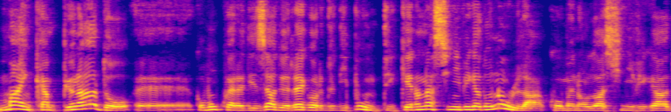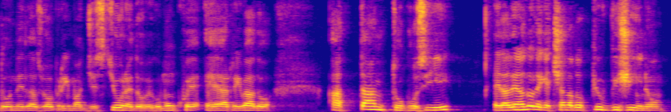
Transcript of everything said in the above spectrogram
ma in campionato eh, comunque ha realizzato il record di punti che non ha significato nulla come non lo ha significato nella sua prima gestione dove comunque è arrivato a tanto così. È l'allenatore che ci è andato più vicino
